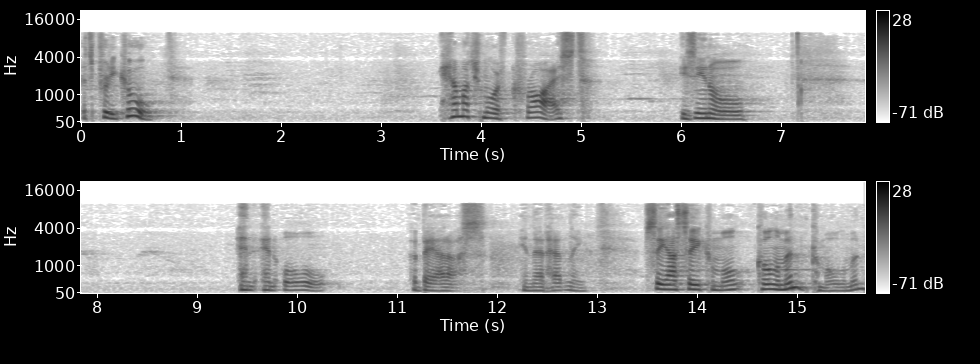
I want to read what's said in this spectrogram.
It's pretty cool. How much more of Christ is in all and, and all about us in that happening. CRC Coolamon, Coolamon,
